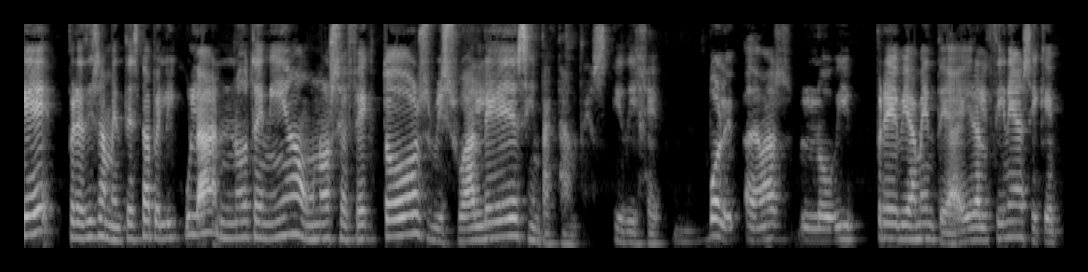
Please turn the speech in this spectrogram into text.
que precisamente esta película no tenía unos efectos visuales impactantes. Y dije, vale, además lo vi previamente a ir al cine, así que,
